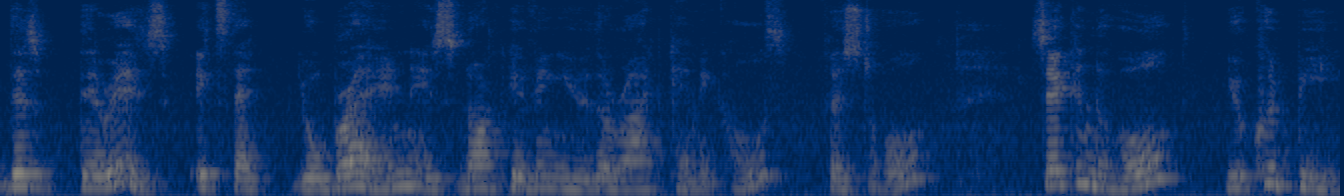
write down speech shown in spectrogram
there's, there is. It's that your brain is not giving you the right chemicals, first of all. Second of all, you could be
